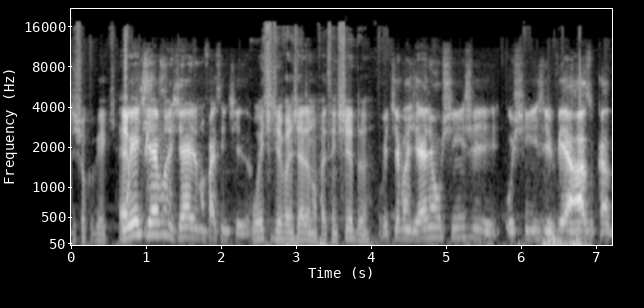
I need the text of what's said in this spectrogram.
de Shokugeki. É, O Eight de Evangelho não faz sentido. o et de Evangelho não faz sentido? O Eight de Evangelho é o Shinji, o Shinji vê a Asuka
